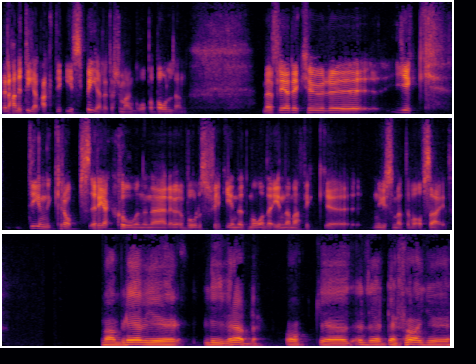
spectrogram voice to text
eller han är delaktig i spelet eftersom han går på bollen. Men Fredrik, hur eh, gick din kroppsreaktion när Wolves fick in ett mål där innan man fick eh, nys om att det var offside? Man blev ju livrädd och eh, det, det var ju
